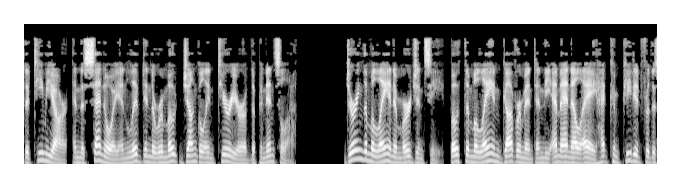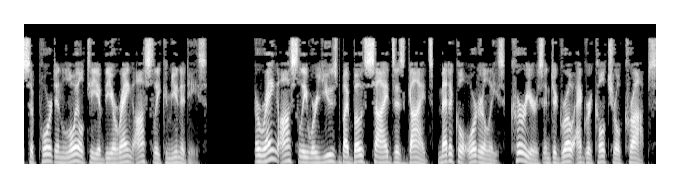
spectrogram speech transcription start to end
the Temiar, and the Senoi and lived in the remote jungle interior of the peninsula. During the Malayan emergency, both the Malayan government and the MNLA had competed for the support and loyalty of the Orang Asli communities. Orang Asli were used by both sides as guides, medical orderlies, couriers and to grow agricultural crops.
